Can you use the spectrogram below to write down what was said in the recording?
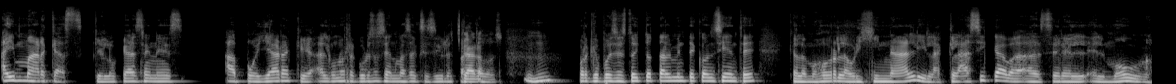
hay marcas que lo que hacen es apoyar a que algunos recursos sean más accesibles para Claro. todos. Porque pues estoy totalmente consciente que a lo mejor la original y la clásica va a ser el, el Moog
